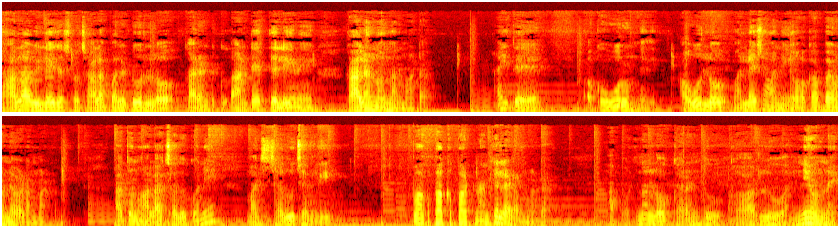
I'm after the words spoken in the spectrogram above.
చాలా విలేజెస్లో చాలా పల్లెటూరులో కరెంట్ అంటే తెలియని కాలంలో ఉందన్నమాట అయితే ఒక ఊరు ఉండేది. ఆ ఊర్లో మల్లేశం అని ఒక అబ్బాయి ఉండేవాడు అనమాట అతను అలా చదువుకొని మంచి చదువు చదివి పక్క పక్క పట్టణానికి వెళ్ళాడనమాట. ఆ పట్టణంలో కరెంటు కార్లు అన్నీ ఉన్నాయి.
